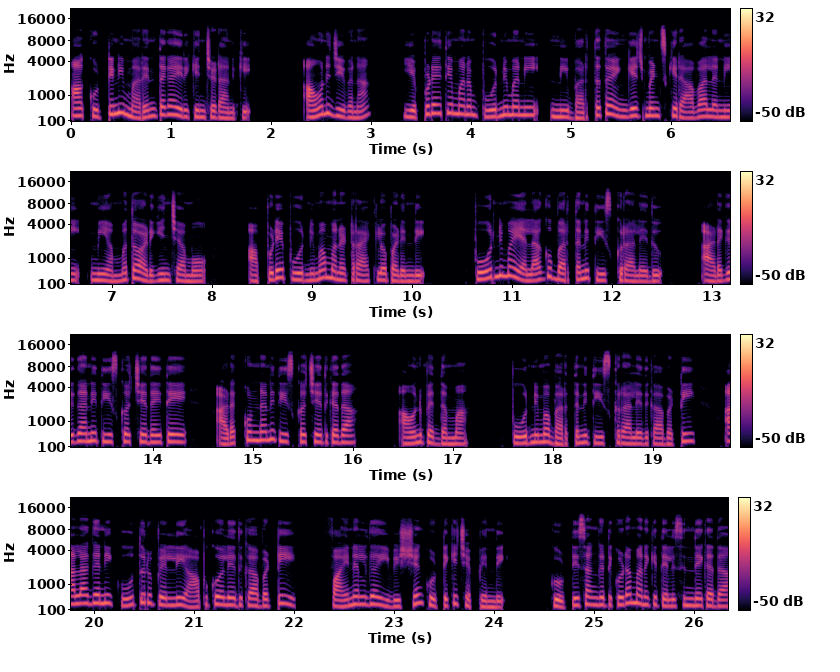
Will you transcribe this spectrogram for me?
ఆ కుట్టిని మరింతగా ఇరికించడానికి. అవును జీవన ఎప్పుడైతే మనం పూర్ణిమని నీ భర్తతో ఎంగేజ్మెంట్స్కి రావాలని మీ అమ్మతో అడిగించామో అప్పుడే పూర్ణిమ మన ట్రాక్లో పడింది. పూర్ణిమ ఎలాగూ భర్తని తీసుకురాలేదు. అడగగానే తీసుకొచ్చేదైతే అడగకుండానే తీసుకొచ్చేది కదా. అవును పెద్దమ్మ పూర్ణిమ భర్తని తీసుకురాలేదు కాబట్టి అలాగని కూతురు పెళ్ళి ఆపుకోలేదు కాబట్టి ఫైనల్గా ఈ విషయం కుట్టికి చెప్పింది. కుట్టి సంగతి కూడా మనకి తెలిసిందే కదా.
